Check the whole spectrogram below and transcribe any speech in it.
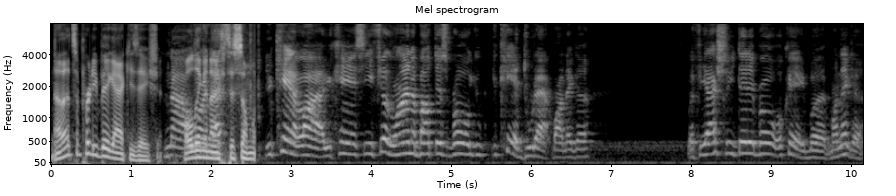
Now that's a pretty big accusation. Nah, Holding a knife to someone You can't lie. You can't see if you're lying about this, bro. You you can't do that, my nigga. But if you actually did it, bro, okay. But my nigga,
